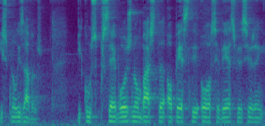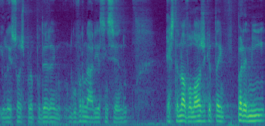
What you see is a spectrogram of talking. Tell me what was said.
isso penalizava-nos. E como se percebe hoje, não basta ao PSD ou ao CDS vencerem eleições para poderem governar, e assim sendo, esta nova lógica tem, para mim,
